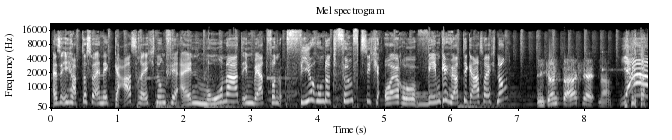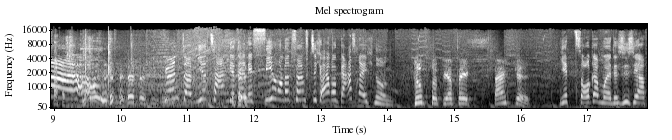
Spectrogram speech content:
Also ich habe da so eine Gasrechnung für einen Monat im Wert von 450 Euro. Wem gehört die Gasrechnung? Ich könnte auch Leitner. Ja! Günther, wir zahlen dir deine 450 Euro Gasrechnung. Super, perfekt. Danke. Jetzt sag einmal, das ist ja ein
